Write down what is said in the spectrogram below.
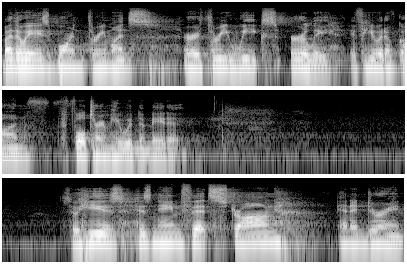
By the way, he's born three months or three weeks early. If he would have gone full term, he wouldn't have made it. So he is, his name fits strong and enduring.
